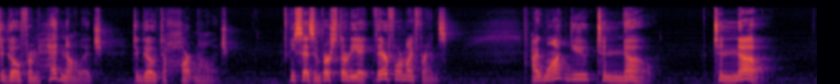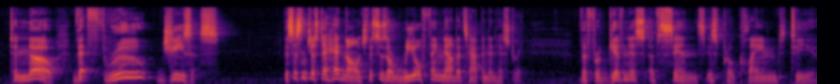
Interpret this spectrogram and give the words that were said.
to go from head knowledge to go to heart knowledge. He says in verse 38 Therefore, my friends, I want you to know, to know, to know that through Jesus, this isn't just a head knowledge, this is a real thing now that's happened in history. The forgiveness of sins is proclaimed to you.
